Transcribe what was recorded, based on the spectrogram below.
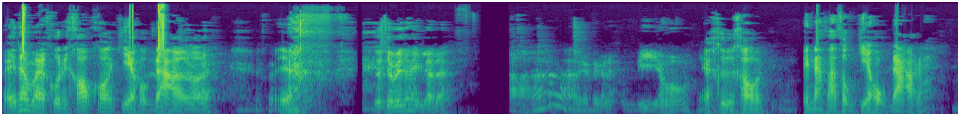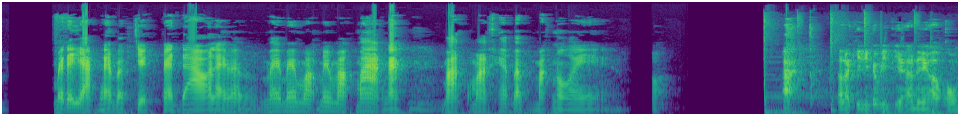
เอ้ยทำไมคุณครอบครองเกียร์หกดาวเลยเราจะไม่ได้อีกแล้วนะ อ่าเดี๋ยวเราก็ได้ของดีครับผมก็คือเขาเป็นนักสะสมเกียร์หกดาวนะ ไม่ได้อยากได้แบบเจ็ดแปดดาวอะไรแบบ ไม่ไม่ไม่ไม่มักมากนะอืมมักมักแค่แบบมักน้อย อะสำหรับคลิปนี้ก็มีเพียงเท่านี้ครับผม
